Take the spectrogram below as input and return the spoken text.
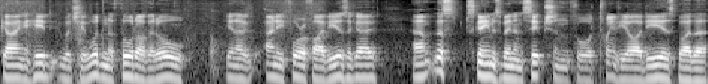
going ahead, which you wouldn't have thought of at all, you know, only four or five years ago. Um, this scheme has been inception for 20 odd years by the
